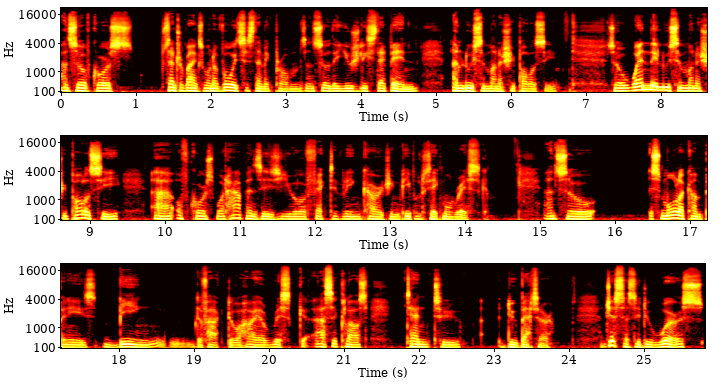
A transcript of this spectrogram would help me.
And so, of course, central banks want to avoid systemic problems, and so they usually step in and loosen monetary policy. So, when they loosen monetary policy, uh, of course, what happens is you're effectively encouraging people to take more risk. And so, smaller companies, being de facto a higher risk asset class, tend to do better just as they do worse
